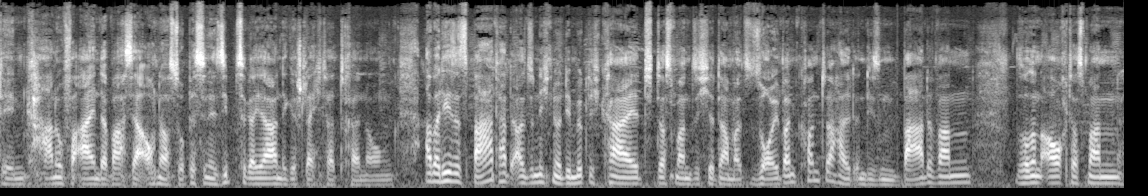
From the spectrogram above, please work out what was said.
den Kanuverein, da war es ja auch noch so bis in den 70er Jahren die Geschlechtertrennung. Aber dieses Bad hat also nicht nur die Möglichkeit, dass man sich hier damals säubern konnte, halt in diesen Badewannen, sondern auch, dass man,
